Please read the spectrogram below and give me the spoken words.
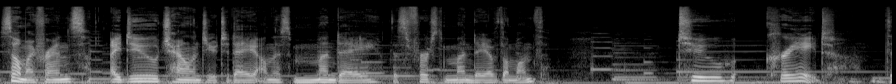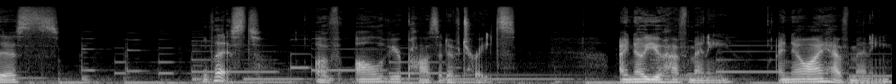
So, my friends, I do challenge you today on this Monday, this first Monday of the month, to create this list of all of your positive traits. I know you have many. I know I have many.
